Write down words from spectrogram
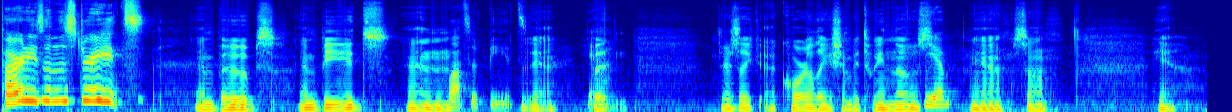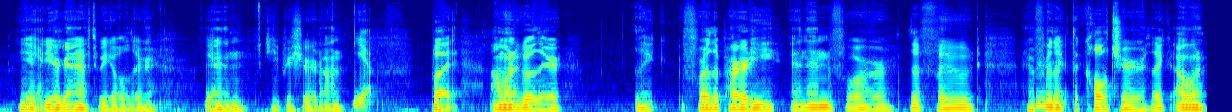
Parties in the streets. and boobs and beads and Lots of beads. yeah. Yeah. But there's like a correlation between those. yep. Yeah. So yeah. yeah. Yeah. You're gonna have to be older Yeah. and keep your shirt on. Yep. But I wanna go there like for the party and then for the food and for Mhm. like the culture. Like I want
